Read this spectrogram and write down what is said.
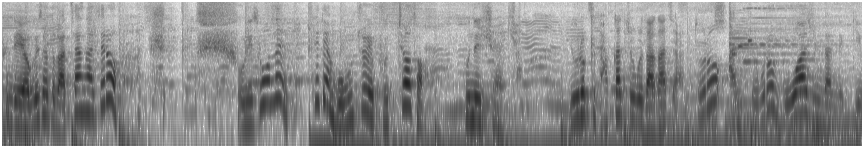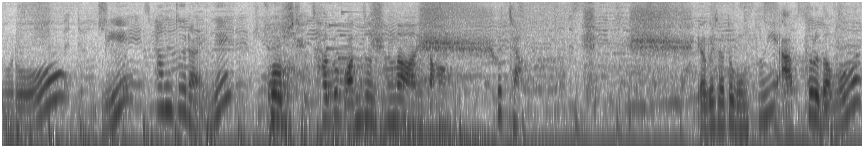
근데 여기서도 마찬가지로 우리 손은 최대한 몸 쪽에 붙여서 보내주셔야 돼요. 이렇게 바깥쪽으로 나가지 않도록 안쪽으로 모아준다는 느낌으로 우리 삼두 라인을 조여주세요. 자극 완전 장난 아니다. 그렇죠. 여기서도 몸통이 앞으로 너무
